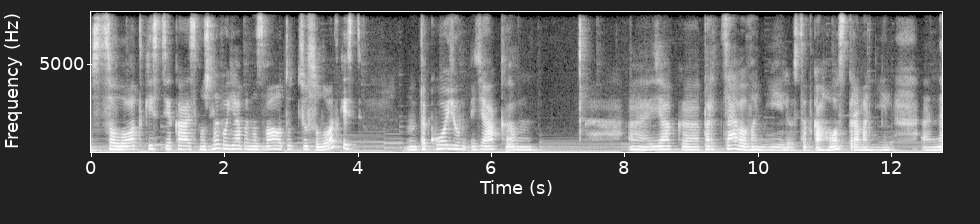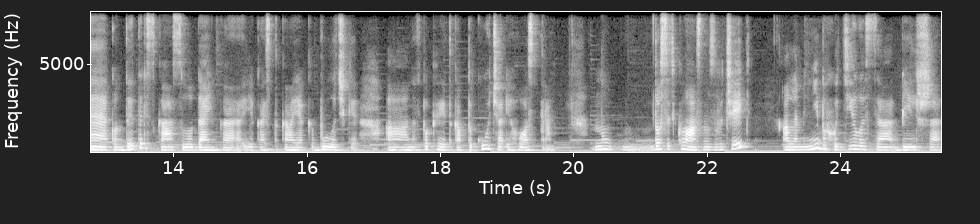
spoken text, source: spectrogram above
солодкість якась. Можливо, я би назвала тут цю солодкість такою, як. Е, Як е, перцева ваніль, ось ця така гостра ваніль, Е, не кондитерська солоденька, якась така, як булочки, а навпаки, така пекуча і гостра. Ну, досить класно звучить, але мені би хотілося більше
